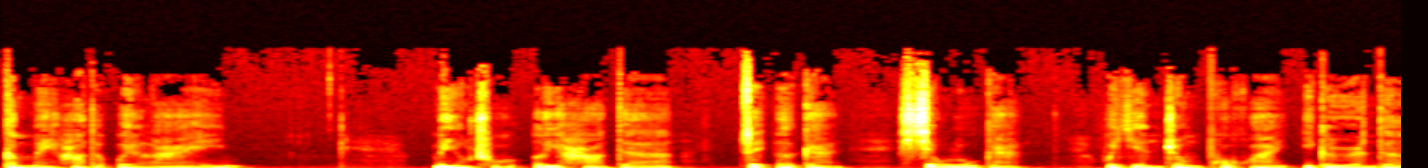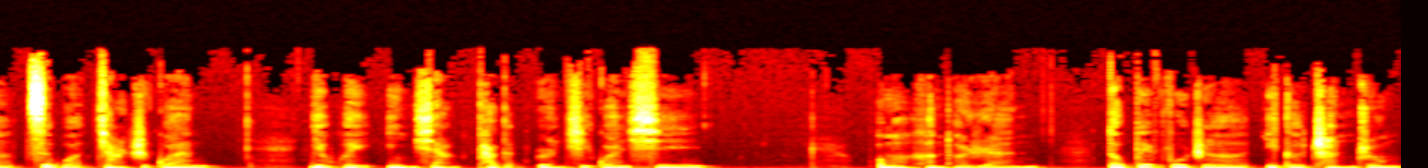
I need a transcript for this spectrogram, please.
更美好的未来。没有处理好的罪恶感、羞辱感。会严重破坏一个人的自我价值观，也会影响他的人际关系。我们很多人都背负着一个沉重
